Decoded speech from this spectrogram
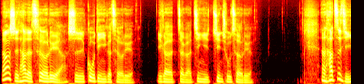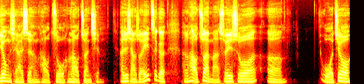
当时他的策略啊是固定一个策略。一个这个进进出策略，那他自己用起来是很好做，很好赚钱。他就想说，哎，这个很好赚嘛，所以说，呃，我就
